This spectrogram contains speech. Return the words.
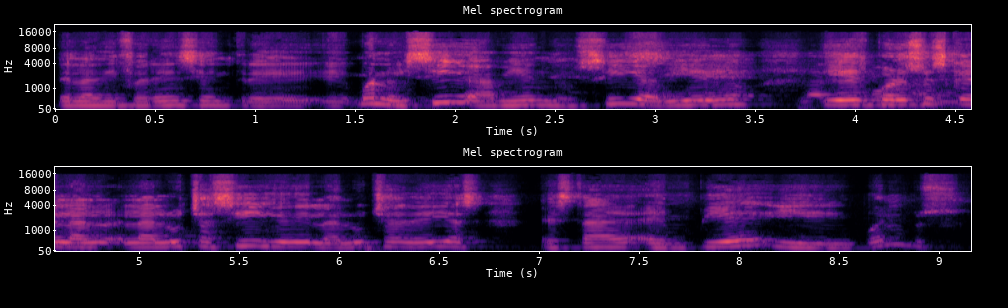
de la diferencia entre, eh, bueno, y sigue habiendo, sigue, habiendo, y es por eso es que la, la, lucha sigue, la lucha de ellas está en pie, y bueno, pues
